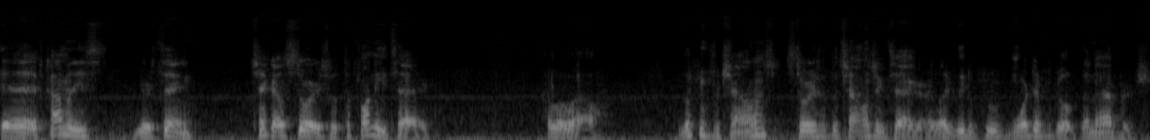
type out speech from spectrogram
Uh, if comedy's your thing, check out stories with the funny tag. LOL. Looking for challenge? Stories with the challenging tag are likely to prove more difficult than average.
